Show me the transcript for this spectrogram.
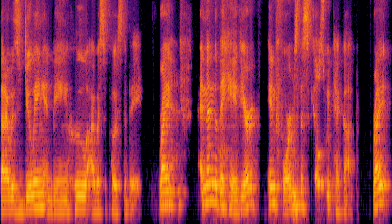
that I was doing and being who I was supposed to be. Right. Yeah. And then the behavior informs the skills we pick up. Right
